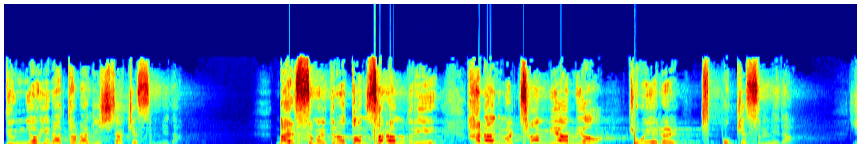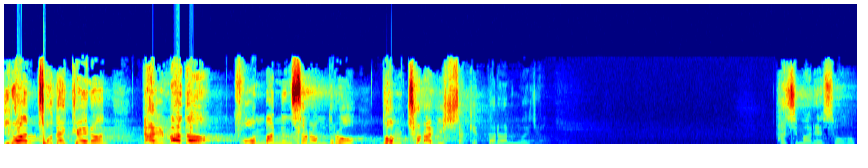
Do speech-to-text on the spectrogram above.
능력이 나타나기 시작했습니다. 말씀을 들었던 사람들이 하나님을 찬미하며 교회를 축복했습니다. 이러한 초대교회는 날마다 구원받는 사람들로 넘쳐나기 시작했다라는 거죠. 다시 말해서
